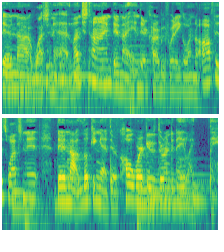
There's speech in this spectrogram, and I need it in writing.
They're not watching it at lunchtime. They're not in their car before they go in the office watching it. They're not looking at their coworkers during the day like, damn,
